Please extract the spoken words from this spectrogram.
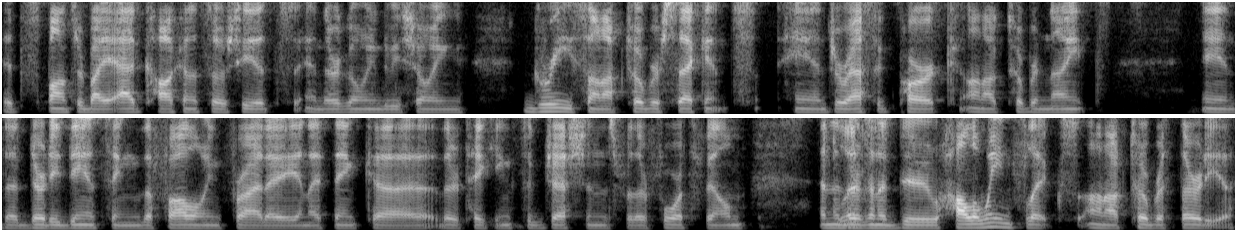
it's sponsored by adcock and associates and they're going to be showing grease on october 2nd and jurassic park on october 9th and uh, dirty dancing the following friday and i think uh, they're taking suggestions for their fourth film and then Let's- they're going to do halloween flicks on october 30th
